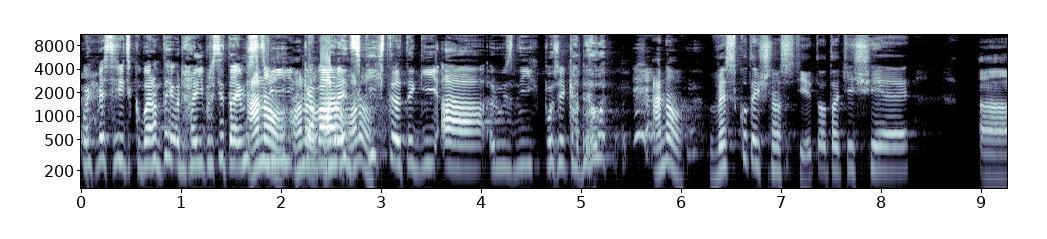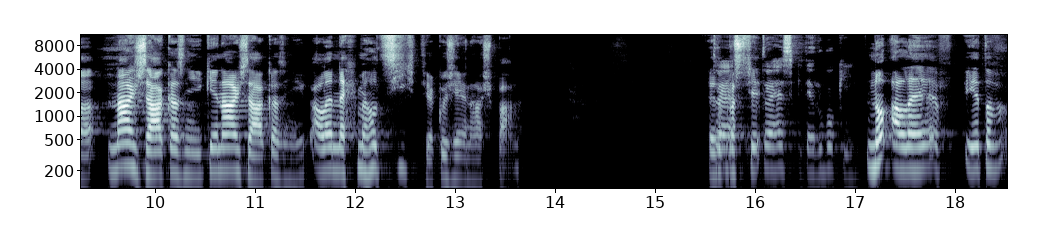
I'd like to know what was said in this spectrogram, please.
Pojďme si říct, Kuba nám tady odhalí prostě tajemství ano, ano, kavárenských ano, ano. strategií a různých pořekadel. Ano, ve skutečnosti to totiž je uh, náš zákazník je náš zákazník, ale nechme ho cítit, jakože je náš pán. Je to, to, je, prostě... to je hezký, to je hluboký. No ale je, to,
